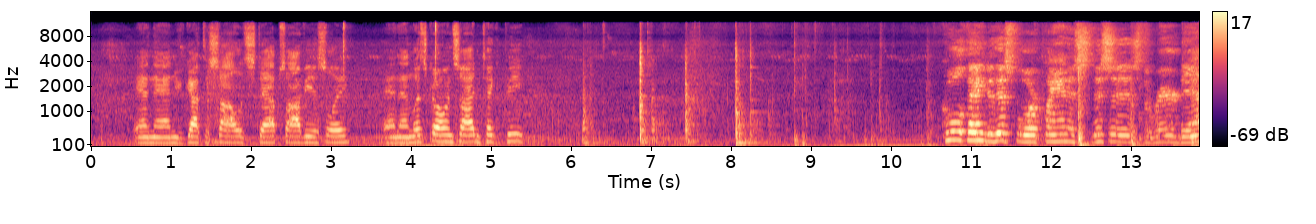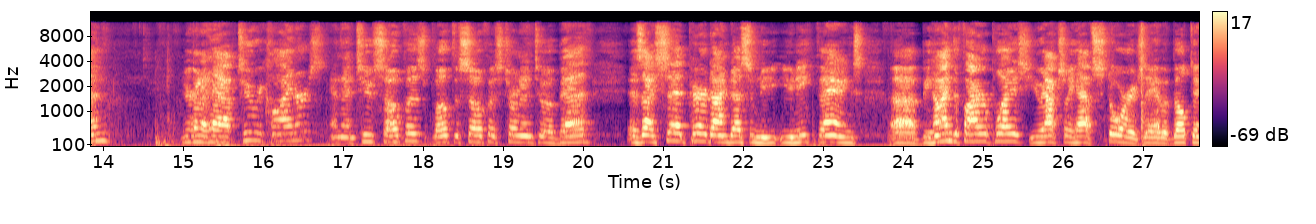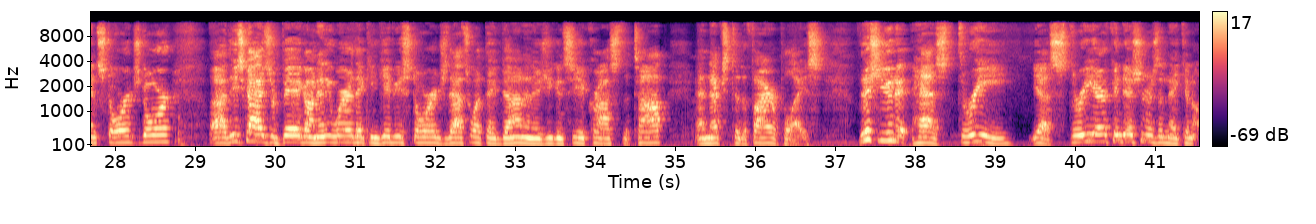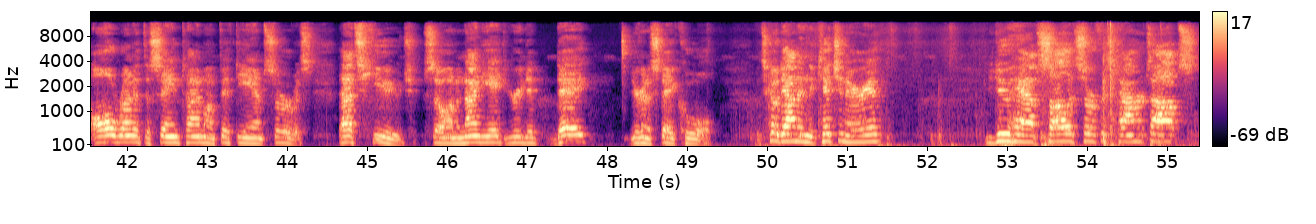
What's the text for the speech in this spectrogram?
and then you've got the solid steps, obviously. And then let's go inside and take a peek. Cool thing to this floor plan is this is the rear den. You're going to have two recliners and then two sofas. Both the sofas turn into a bed. As I said, Paradigm does some unique things. Uh, behind the fireplace, you actually have storage. They have a built-in storage door. Uh, these guys are big on anywhere they can give you storage. That's what they've done. And as you can see across the top and next to the fireplace. This unit has three, yes, three air conditioners and they can all run at the same time on 50 amp service. That's huge. So on a 98 degree day, you're going to stay cool. Let's go down in the kitchen area. You do have solid surface countertops.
